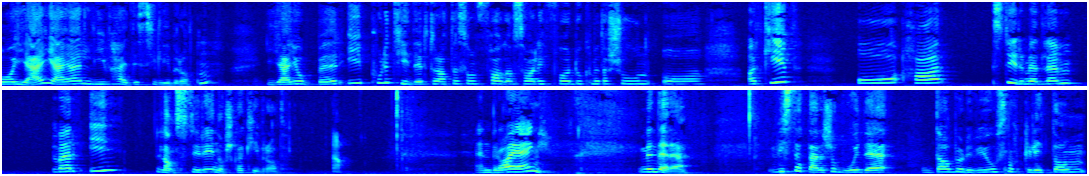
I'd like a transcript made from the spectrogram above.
Og jeg, jeg er Liv Heidi Siljebråten. Jeg jobber i Politidirektoratet som fagansvarlig for dokumentasjon og arkiv. Og har styremedlemverv i landsstyret i Norsk arkivråd. Ja. En bra gjeng. Men dere, hvis dette er en så god idé, da burde vi jo snakke litt om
